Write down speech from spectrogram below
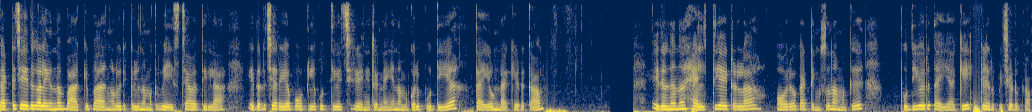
കട്ട് ചെയ്ത് കളയുന്ന ബാക്കി ഭാഗങ്ങൾ ഒരിക്കലും നമുക്ക് വേസ്റ്റ് ആവത്തില്ല. ഇതൊരു ചെറിയ പോട്ടിൽ കുത്തി വെച്ച് കഴിഞ്ഞിട്ടുണ്ടെങ്കിൽ നമുക്കൊരു പുതിയ തൈ ഉണ്ടാക്കിയെടുക്കാം. ഇതിൽ നിന്ന് ഹെൽത്തി ആയിട്ടുള്ള ഓരോ കട്ടിങ്സും നമുക്ക് പുതിയൊരു തൈയാക്കി കിളിർപ്പിച്ചെടുക്കാം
